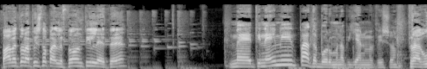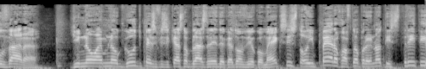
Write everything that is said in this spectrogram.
Πάμε τώρα πίσω στο παρελθόν, τι λέτε; Με την Amy πάντα μπορούμε να πηγαίνουμε πίσω. Τραγουδάρα. You know I'm no good παίζει φυσικά στο Blast Radio 102,6 στο υπέροχο αυτό πρωινό της 3η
